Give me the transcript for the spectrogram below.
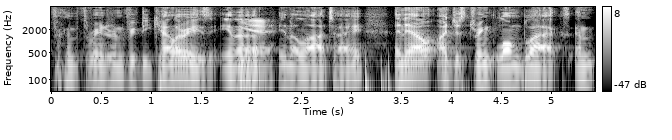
fucking 350 calories in a Yeah. in a latte. And now I just drink long blacks. And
